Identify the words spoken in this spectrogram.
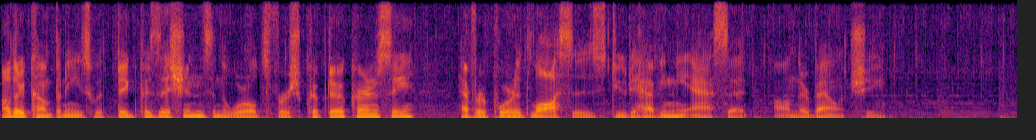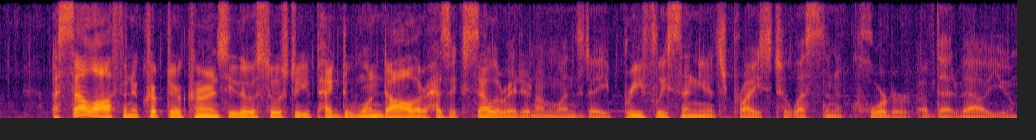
other companies with big positions in the world's first cryptocurrency have reported losses due to having the asset on their balance sheet. A sell off in a cryptocurrency that was supposed to be pegged to $1 has accelerated on Wednesday, briefly sending its price to less than a quarter of that value.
